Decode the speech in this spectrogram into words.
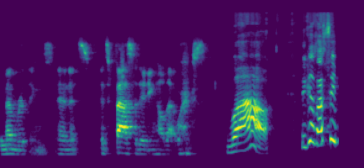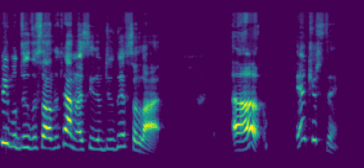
remember things. And it's it's fascinating how that works. Wow. Because I see people do this all the time, and I see them do this a lot. Oh, interesting.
